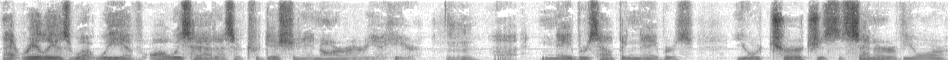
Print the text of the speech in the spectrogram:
That really is what we have always had as a tradition in our area here. Mm-hmm. Uh, neighbors helping neighbors. Your church is the center of your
